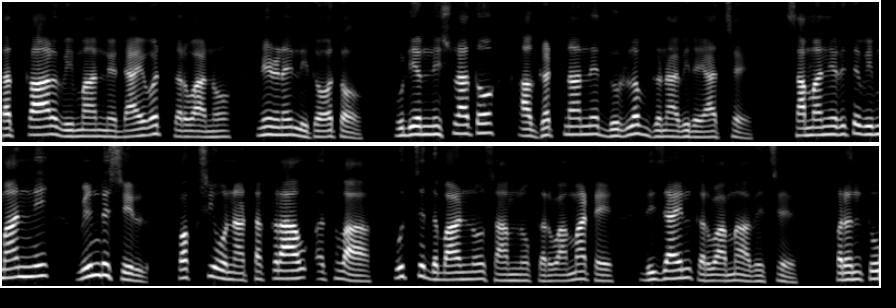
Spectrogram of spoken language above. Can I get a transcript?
તત્કાળ વિમાનને ડાયવર્ટ કરવાનો નિર્ણય લીધો હતો. ઉડ્ડયન નિષ્ણાતો આ ઘટનાને દુર્લભ ગણાવી રહ્યા છે. સામાન્ય રીતે વિમાનની વિન્ડશીલ્ડ પક્ષીઓના ટકરાવ અથવા ઉચ્ચ દબાણનો સામનો કરવા માટે ડિઝાઇન કરવામાં આવે છે. પરંતુ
